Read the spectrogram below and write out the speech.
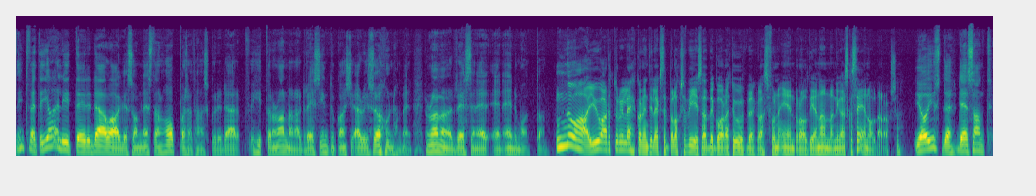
inte vet jag, jag är lite i det där laget som nästan hoppas att han skulle där hitta någon annan adress, inte kanske Arizona, men någon annan adress än, än Edmonton. Nu har ju Arturi Lehkonen till exempel också visat att det går att utvecklas från en roll till en annan i ganska sen ålder också. Ja, just det, det är sant.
